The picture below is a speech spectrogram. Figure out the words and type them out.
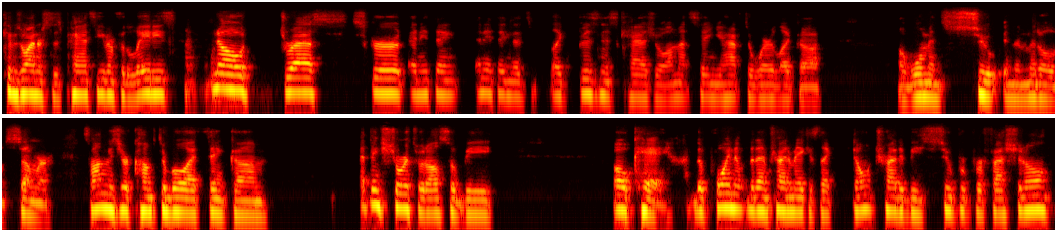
Kim Zweiner says pants even for the ladies. No dress, skirt, anything, anything that's like business casual. I'm not saying you have to wear like a, a woman's suit in the middle of summer as long as you're comfortable, I think um, I think shorts would also be okay. The point that I'm trying to make is like don't try to be super professional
